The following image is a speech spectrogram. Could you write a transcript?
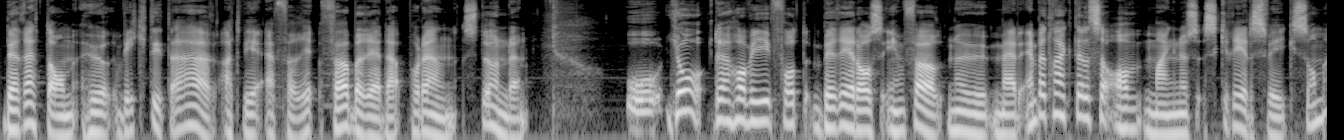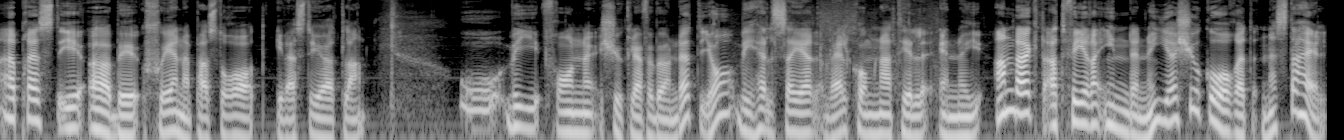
berättar om hur viktigt det är att vi är för, förberedda på den stunden. Och ja, det har vi fått bereda oss inför nu med en betraktelse av Magnus Skredsvik, som är präst i Öby Skene pastorat i Västergötland. Och vi från Kyrkliga Förbundet, ja, vi hälsar er välkomna till en ny andakt att fira in det nya kyrkoåret nästa helg.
